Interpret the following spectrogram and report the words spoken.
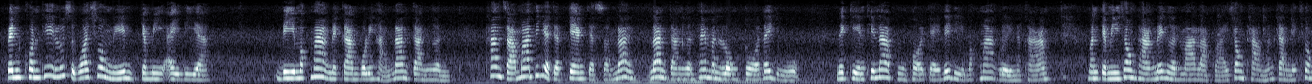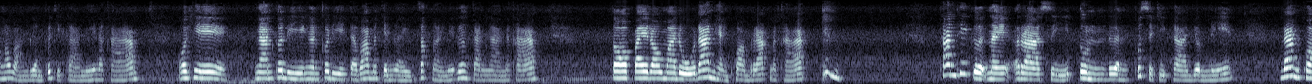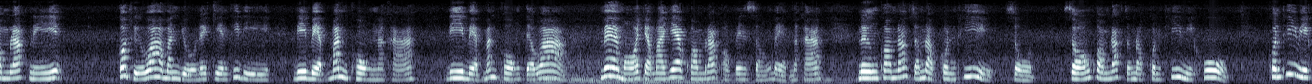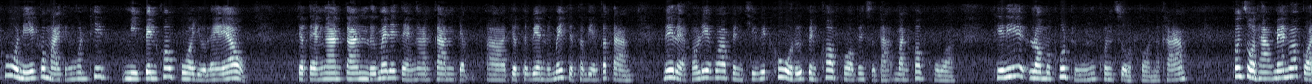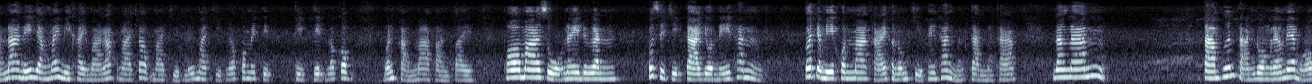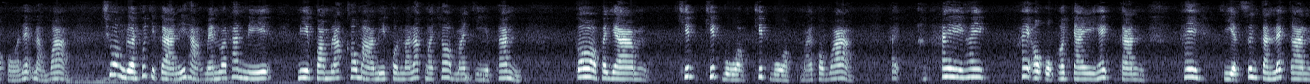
เป็นคนที่รู้สึกว่าช่วงนี้จะมีไอเดีย ดีมากๆในการบริหารด้านการเงิน ท่านสามารถที่จะจัดแจงจัดสรรด้านด้านการเงินให้มันลงตัวได้อยู่ ในเกณฑ์ที่น่าพึงพอใจได้ดีมาก ๆเลยนะคะ มันจะมีช่องทางได้เงินมาหลากหลายช่องทางเหมือนกันในช่วงระหว่างเดือนพฤศจิกายนนี้นะคะ โอเค งานก็ดีเงินก็ดี แต่ว่ามันจะเหนื่อยสักหน่อยในเรื่องการงานนะคะ ต่อไปเรามาดูด้านแห่งความรักนะคะ ท่านที่เกิดในราศีตุลเดือนพฤศจิกายนนี้ ด้านความรักนี้ ก็ถือว่ามันอยู่ในเกณฑ์ที่ดี ดีแบบมั่นคงนะคะ ดีแบบมั่นคง แต่ว่าแม่หมอจะมาแยกความรักออกเป็นสองแบบนะคะหนึ่งความรักสำหรับคนที่โสดสองความรักสำหรับคนที่มีคู่ คนที่มีคู่นี้ก็หมายถึงคนที่มีเป็นครอบครัวอยู่แล้ว จะแต่งงานกันหรือไม่ได้แต่งงานกันจะจดทะเบียนหรือไม่จดทะเบียนก็ตาม นี่แหละเขาเรียกว่าเป็นชีวิตคู่หรือเป็นครอบครัวเป็นสถาบันครอบครัว ทีนี้เรามาพูดถึงคนโสดก่อนนะคะคนโสดหากแม้นว่าก่อนหน้านี้ยังไม่มีใครมารักมาชอบมาจีบหรือมาจีบแล้วก็ไม่ติดติดติดแล้วก็เหมือนผ่านมาผ่านไป พอมาสู่ในเดือนพฤศจิกายนนี้ท่าน ก็จะมีคนมาขายขนมจีบให้ท่านเหมือนกันนะคะ ดังนั้น ตามพื้นฐานดวงแล้วแม่หมอขอแนะนำว่า ช่วงเดือนพฤศจิกายนนี้หากแม้นว่าท่านนี้ มีความรักเข้ามามีคนมารักมาชอบมาจีบท่าน ก็พยายามคิดคิดบวก คิดบวก หมายความว่าให้ให้ให้ให้เอาอกเอาใจให้กัน ให้เกียรติซึ่งกันและกัน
